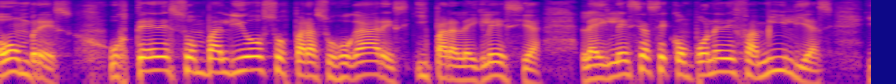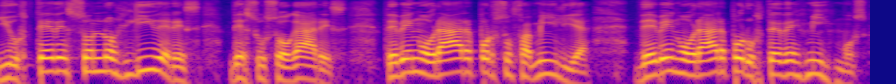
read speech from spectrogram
Hombres, ustedes son valiosos para sus hogares y para la iglesia. La iglesia se compone de familias y ustedes son los líderes de sus hogares. Deben orar por su familia, deben orar por ustedes mismos.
